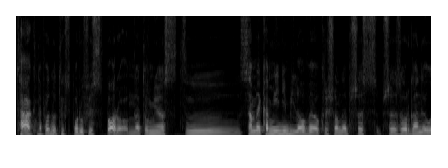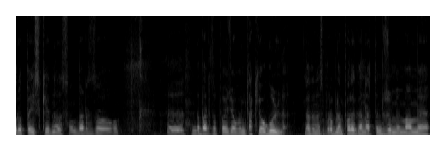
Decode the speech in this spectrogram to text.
Tak, na pewno tych sporów jest sporo, natomiast y, same kamienie milowe określone przez, przez organy europejskie no, są bardzo, y, no, bardzo powiedziałbym, takie ogólne. Natomiast problem polega na tym, że my mamy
